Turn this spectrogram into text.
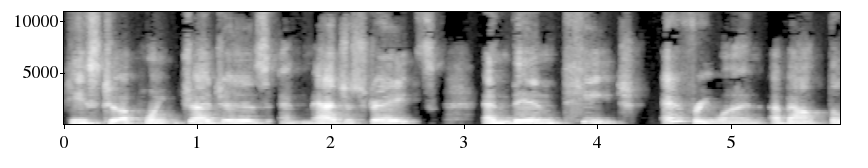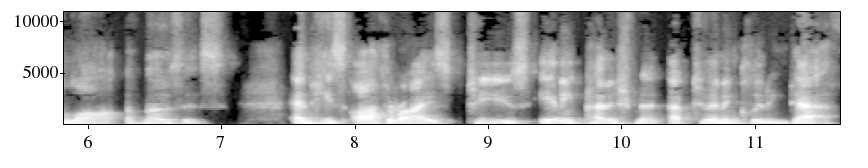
He's to appoint judges and magistrates and then teach everyone about the law of Moses. And he's authorized to use any punishment up to and including death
